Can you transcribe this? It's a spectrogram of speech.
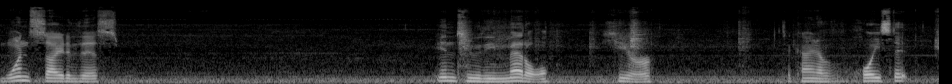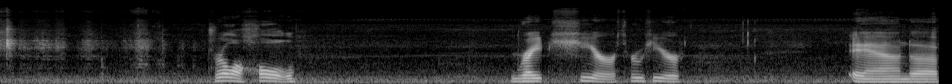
one side of this into the metal here to kind of hoist it. Drill a hole right here, through here, and uh,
